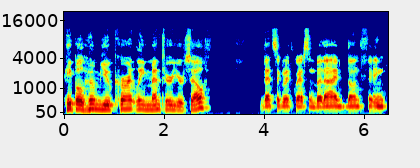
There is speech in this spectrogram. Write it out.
people whom you currently mentor yourself? That's a great question, but I don't think.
